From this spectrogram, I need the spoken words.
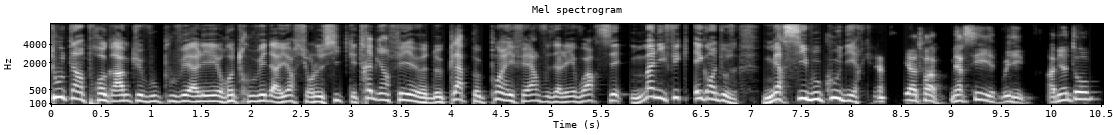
tout un programme que vous pouvez aller retrouver d'ailleurs sur le site qui est très bien fait euh, de clap.fr. Vous allez voir, c'est magnifique et grandiose. Merci beaucoup, Dirk. Merci à toi. Merci, Willy. À bientôt.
